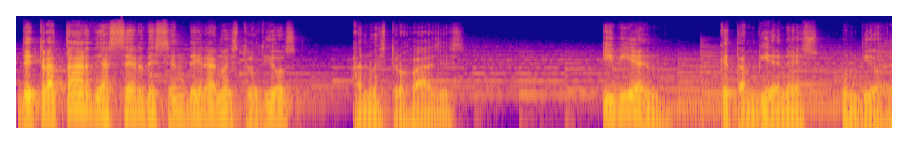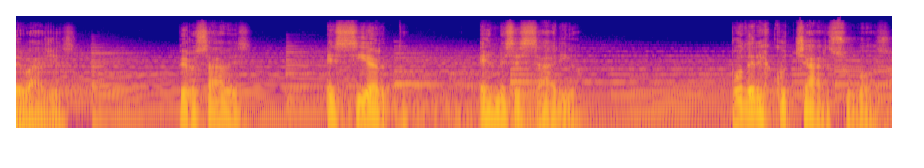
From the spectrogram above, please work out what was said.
de tratar de hacer descender a nuestro Dios a nuestros valles. Y bien que también es un Dios de valles. Pero sabes, es cierto, es necesario poder escuchar su voz,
